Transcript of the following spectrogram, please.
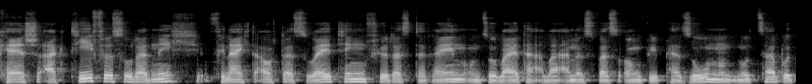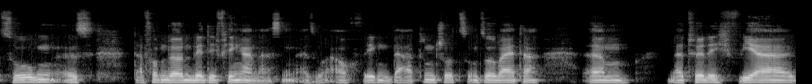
Cache aktiv ist oder nicht, vielleicht auch das Rating für das Terrain und so weiter, aber alles, was irgendwie personen- und nutzerbezogen ist, davon würden wir die Finger lassen. Also auch wegen Datenschutz und so weiter. Ähm, Natürlich, wir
